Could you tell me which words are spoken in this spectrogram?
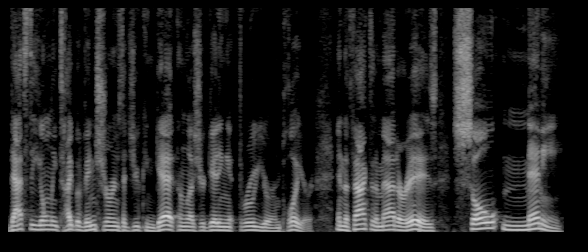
that's the only type of insurance that you can get unless you're getting it through your employer. And the fact of the matter is, so many,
